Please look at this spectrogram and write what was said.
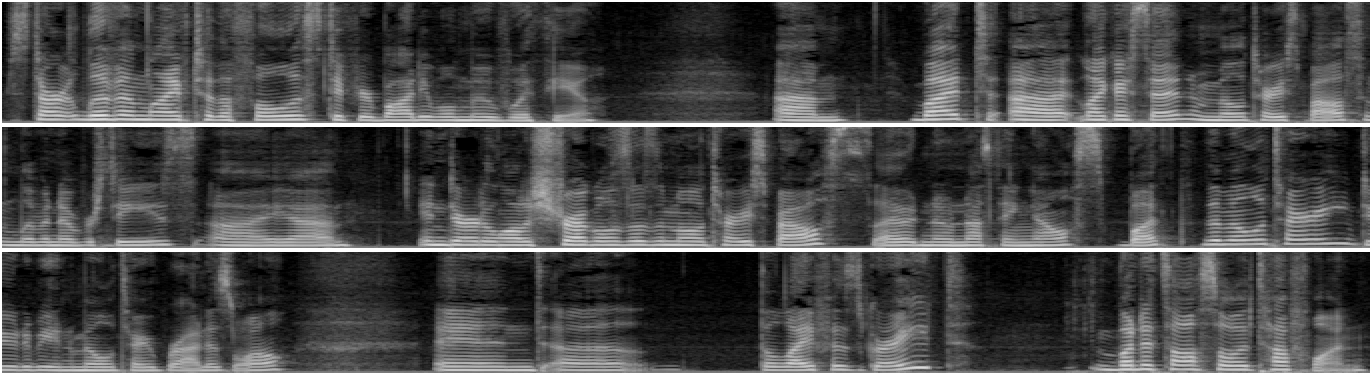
start living life to the fullest if your body will move with you. Um, but uh, like I said, I'm a military spouse and living overseas. I uh, endured a lot of struggles as a military spouse. I would know nothing else but the military due to being a military brat as well. And uh, the life is great, but it's also a tough one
